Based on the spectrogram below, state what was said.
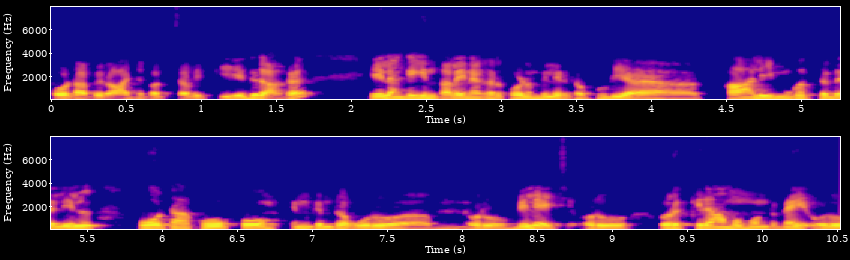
கோட்டாபி ராஜபக்சவிற்கு எதிராக இலங்கையின் தலைநகர் கொழும்பில் இருக்கக்கூடிய காலி முகத்திடலில் ஓட்டாகோ கோம் என்கின்ற ஒரு ஒரு வில்லேஜ் ஒரு ஒரு கிராமம் ஒன்றினை ஒரு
